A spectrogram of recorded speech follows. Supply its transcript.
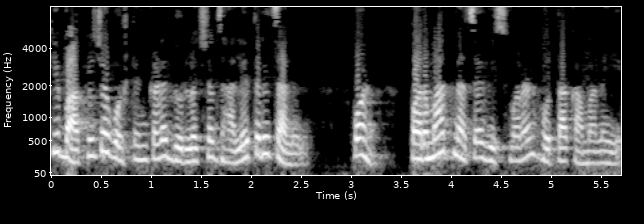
की बाकीच्या गोष्टींकडे दुर्लक्ष झाले तरी चालेल पण परमात्म्याचे विस्मरण होता कामा नये.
